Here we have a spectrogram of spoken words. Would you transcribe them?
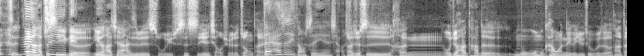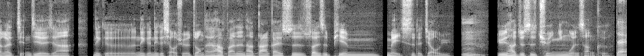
这反正它就是一个，因为它现在还是属于是实验小学的状态。对，它是一种实验小学。它就是很，我觉得它它的目，我们看完那个 YouTube 之后，它大概简介了一下那个那个那个小学的状态。它反正它大概是算是偏美式的教育，嗯，因为它就是全英文上课。对，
